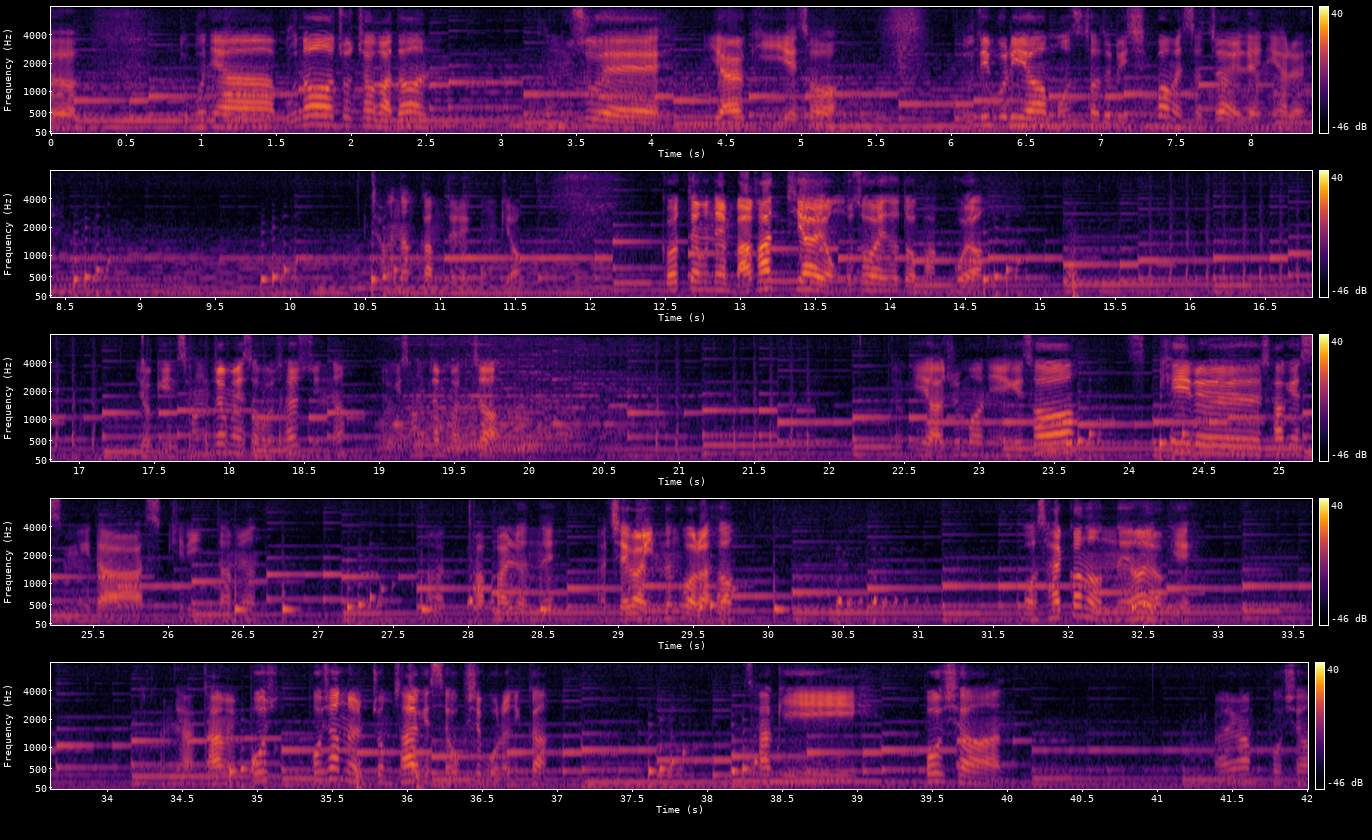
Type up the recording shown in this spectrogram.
누구냐 문어 쫓아가던 궁수의 이야기에서 루디브리엄 몬스터들이 침범했었죠 엘레니아를. 장난감들의 공격. 그것 때문에 마가티아 연구소에서도 봤고요. 여기 상점에서 뭘 살 수 있나? 여기 상점 맞죠? 이 아주머니에게서 스킬을 사겠습니다. 스킬이 있다면 아, 다 팔렸네. 아, 제가 있는 거라서 뭐 살 건 없네요 여기. 아니야 다음에 포, 포션을 좀 사야겠어요. 혹시 모르니까 사기 포션 빨간 포션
